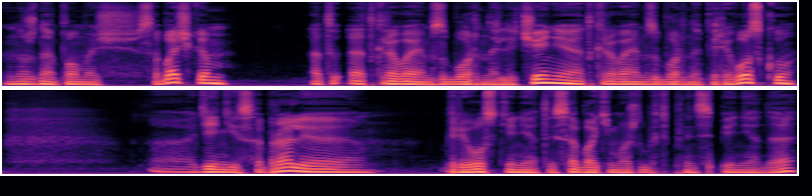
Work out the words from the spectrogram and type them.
нужна помощь собачкам, от, открываем сбор на лечение, открываем сбор на перевозку, а, деньги собрали, перевозки нет, и собаки, может быть, в принципе, нет, да?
